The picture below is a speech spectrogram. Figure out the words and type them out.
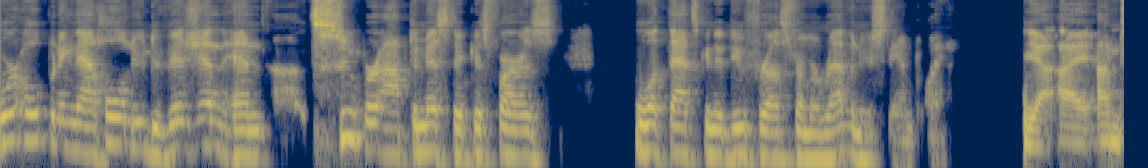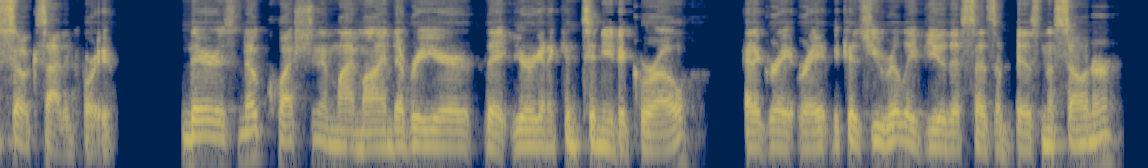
we're opening that whole new division and uh, super optimistic as far as what that's going to do for us from a revenue standpoint. Yeah, I, I'm so excited for you. There is no question in my mind every year that you're going to continue to grow at a great rate because you really view this as a business owner.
